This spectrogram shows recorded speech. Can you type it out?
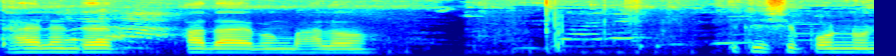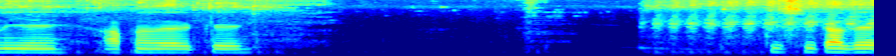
থাইল্যান্ডের আদা এবং ভালো কৃষি পণ্য নিয়ে আপনাদেরকে কৃষিকাজে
